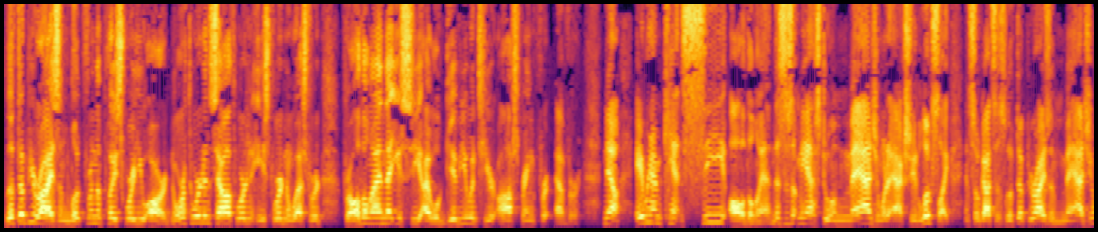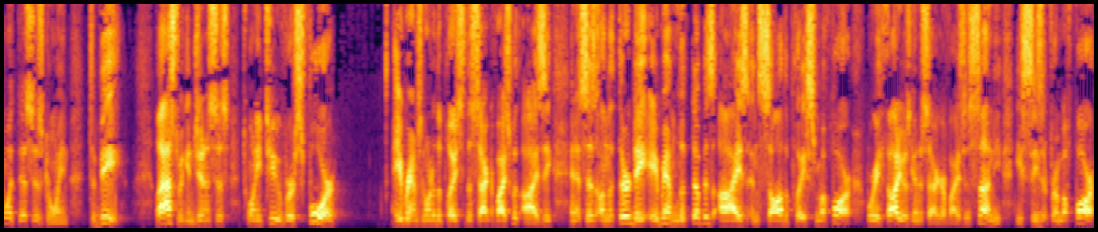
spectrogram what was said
Lift up your eyes and look from the place where you are, northward and southward and eastward and westward. For all the land that you see, I will give you into your offspring forever. Now, Abraham can't see all the land. This is something he has to imagine what it actually looks like. And so God says, Lift up your eyes. Imagine what this is going to be. Last week in Genesis 22, verse 4, Abraham's going to the place of the sacrifice with Isaac, and it says, On the third day, Abraham lifted up his eyes and saw the place from afar, where he thought he was going to sacrifice his son. He, he sees it from afar,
